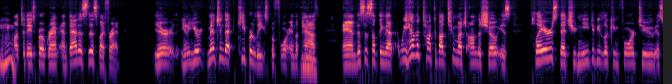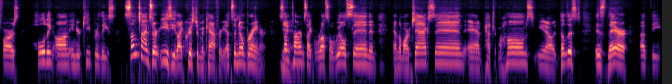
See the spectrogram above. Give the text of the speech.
mm-hmm. on today's program, and that is this, my friend. You're, you know, you mentioned that keeper leagues before in the mm-hmm. past, mm-hmm. and this is something that we haven't talked about too much on the show. Is players that you need to be looking forward to as far as holding on in your keeper leagues. Sometimes they're easy, like Christian McCaffrey. That's a no-brainer. Sometimes yeah. like Russell Wilson and, and Lamar Jackson and Patrick Mahomes, you know, the list is there of the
